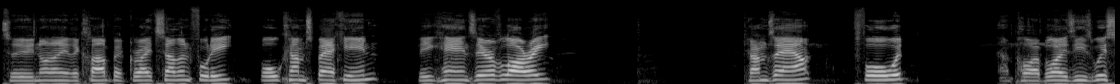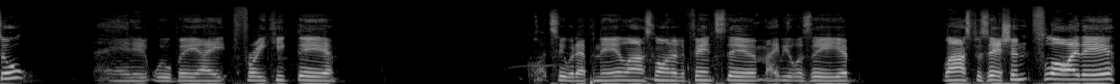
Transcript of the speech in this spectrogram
to not only the club but great southern footy. Ball comes back in. Big hands there of Laurie. Comes out, forward. Umpire blows his whistle, and it will be a free kick there. Quite see what happened there. Last line of defence there. Maybe it was the uh, last possession. Fly there.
